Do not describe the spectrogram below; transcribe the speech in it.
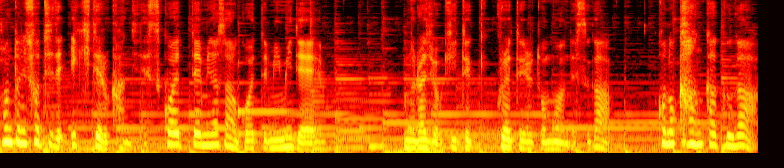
本当にそっちで生きてる感じです。こうやって皆さんはこうやって耳でこのラジオを聴いてくれていると思うんですがこの感覚が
